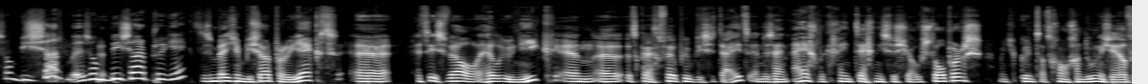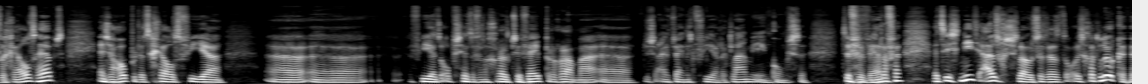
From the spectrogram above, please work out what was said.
zo'n bizar, zo'n bizar project. het is een beetje een bizar project. eh, het is wel heel uniek en uh, het krijgt veel publiciteit. En er zijn eigenlijk geen technische showstoppers. Want je kunt dat gewoon gaan doen als je heel veel geld hebt. En ze hopen dat geld via, uh, via het opzetten van een groot tv-programma... dus uiteindelijk via reclameinkomsten te verwerven. Het is niet uitgesloten dat het ooit gaat lukken.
